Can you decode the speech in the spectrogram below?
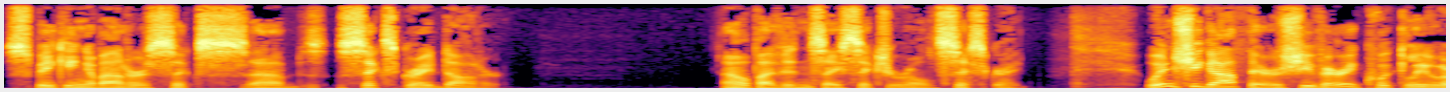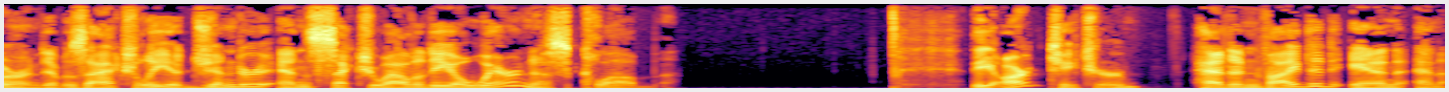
speaking about her six, uh, sixth grade daughter, I hope I didn't say six year old, sixth grade. When she got there, she very quickly learned it was actually a gender and sexuality awareness club. The art teacher had invited in an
